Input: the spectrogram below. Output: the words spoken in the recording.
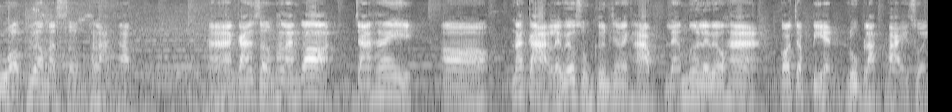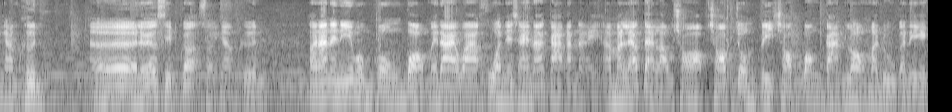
รัวๆเพื่อมาเสริมพลังครับอ่าการเสริมพลังก็จะให้หน้ากากเลเวลสูงขึ้นใช่ไหมครับ และเมื่อเลเวล5ก็จะเปลี่ยนรูปลักษณ์ไปสวยงามขึ้น เออเลเวล10 ก็สวยงามขึ้น เพราะนั้นอันนี้ผมคงบอกไม่ได้ว่าควรจะใช้หน้ากากอันไหนอะมันแล้วแต่เราชอบชอบโจมตีชอบป้องกันลองมาดูกันเอง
